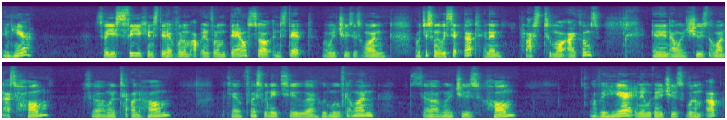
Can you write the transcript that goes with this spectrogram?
in here. So you see you can still have volume up and volume down. So instead, when we choose this one, I'm just going to reset that and then plus two more icons. And then I'm going to choose that one as home. So I'm going to tap on home. Okay, first we need to uh, remove that one. So I'm going to choose home over here and then we're going to choose volume up.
